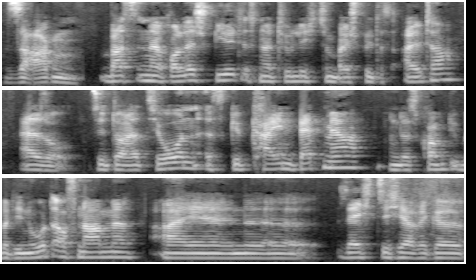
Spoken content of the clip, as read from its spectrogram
sagen. Was eine Rolle spielt, ist natürlich zum Beispiel das Alter. Also Situation, es gibt kein Bett mehr und es kommt über die Notaufnahme eine 60-jährige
